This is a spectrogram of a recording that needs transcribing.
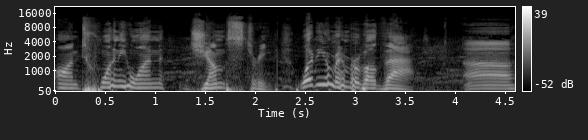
on 21 Jump Street? What do you remember about that? Uh,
